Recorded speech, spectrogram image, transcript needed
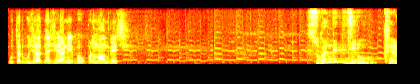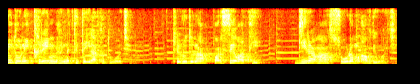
ઉત્તર ગુજરાતના જીરાની બહુ પણ માંગ રહે છે. સુગંધિત જીરું ખેડૂતોની ખરી મહેનતથી તૈયાર થતું હોય છે. ખેડૂતોના પરસેવાથી જીરામાં સોડમ આવતી હોય છે.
